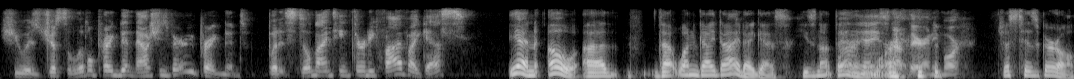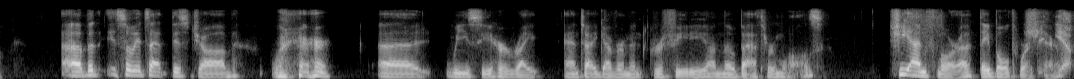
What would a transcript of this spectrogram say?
she was just a little pregnant. Now she's very pregnant, but it's still 1935, I guess. Yeah, and oh, uh, that one guy died. I guess he's not there oh, yeah, anymore. he's not there anymore. just his girl. Uh, but so it's at this job where uh, we see her write anti-government graffiti on the bathroom walls. She and Flora, they both work she, there. Yep,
